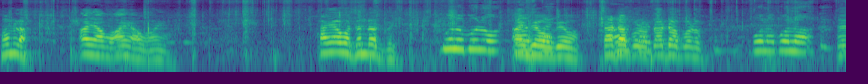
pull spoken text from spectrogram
હમલા. આય આવો આય આવો આય આય આવો જનરાજભાઈ. બોલો બોલો. આય બેહો બેહો. ટાટા પડો ટાટા પડો. બોલો બોલો. હે?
